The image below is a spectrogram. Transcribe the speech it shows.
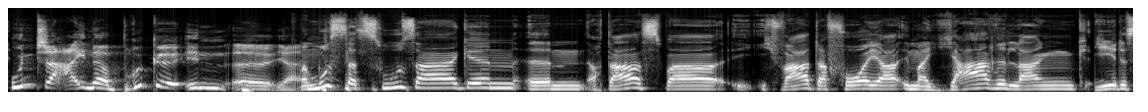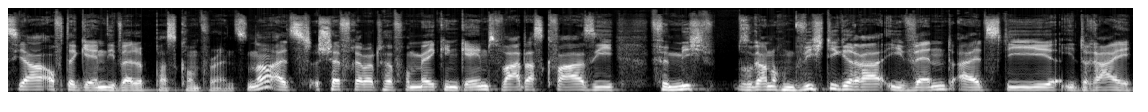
Unter einer Brücke in, äh, ja. Man muss dazu sagen, ähm, auch das war, ich war davor ja immer jahrelang jedes Jahr auf der Game Developers Conference. Ne? Als Chefredakteur von Making Games war das quasi für mich sogar noch ein wichtigerer Event als die E3.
